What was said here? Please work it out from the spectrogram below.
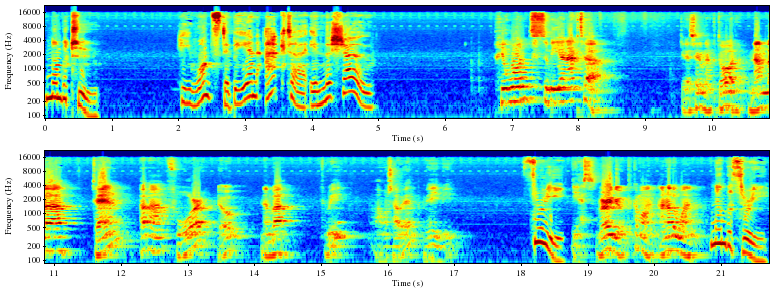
Number 2. He wants to be an actor in the show. He wants to be an actor. Quiere ser un actor. Number 10. Uh-uh. 4. No. Number 3. Vamos a ver. Maybe. 3. Yes. Very good. Come on. Another one. Number 3.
